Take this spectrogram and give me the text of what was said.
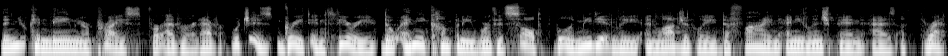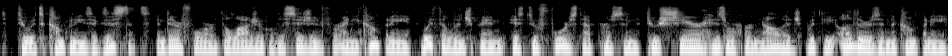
then you can name your price forever and ever, which is great in theory, though any company worth its salt will immediately and logically define any linchpin as a threat to its company's existence. And therefore, the logical decision for any company with a linchpin is to force that person to share his or her knowledge with the others in the company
